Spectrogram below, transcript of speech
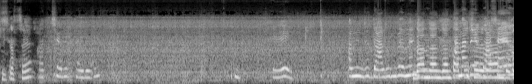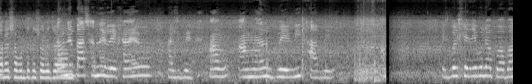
ঠিক আছে? আচ্ছা আমি খাই দেখি। আমি যে দারুণ বানাই। যান যান যান তাড়াতাড়ি আমাদের যান বাসায় দোকানের সামন থেকে সরে যান। আমাদের বাসানের এখানেও আসবে। আমার বেবি খাবে। একবার খেলে বলে বাবা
